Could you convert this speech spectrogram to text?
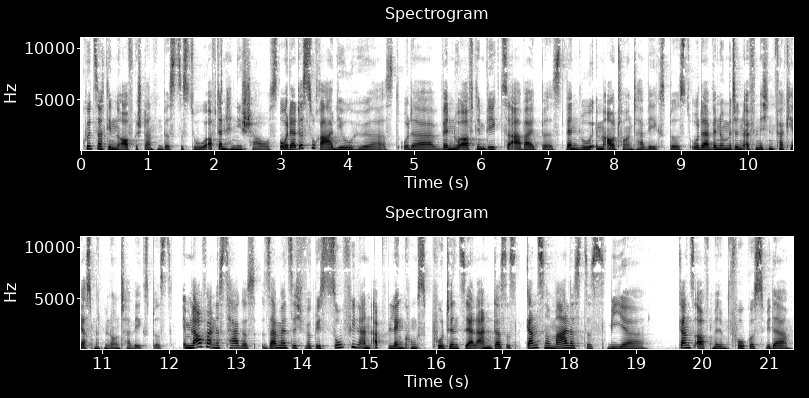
kurz nachdem du aufgestanden bist, dass du auf dein Handy schaust oder dass du Radio hörst oder wenn du auf dem Weg zur Arbeit bist, wenn du im Auto unterwegs bist oder wenn du mit den öffentlichen Verkehrsmitteln unterwegs bist. Im Laufe eines Tages sammelt sich wirklich so viel an Ablenkungspotenzial an, dass es ganz normal ist, dass wir ganz oft mit dem Fokus wieder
